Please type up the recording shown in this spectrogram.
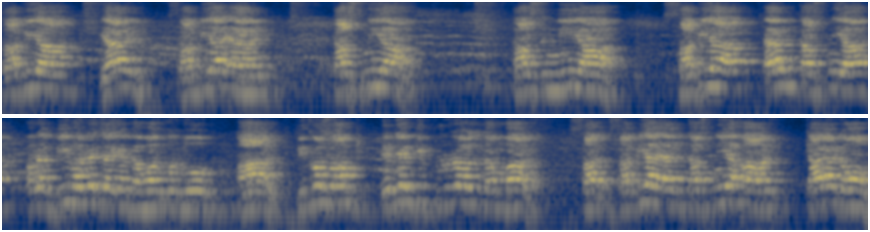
Sabiya and Sabiya and Tasniya Tasniya, Sabiya and Tasniya আমরা বি ভার্বের জায়গায় ব্যবহার করব আর বিকজ অফ এটি একটি plural number Sabiya and Tasniya are tired of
